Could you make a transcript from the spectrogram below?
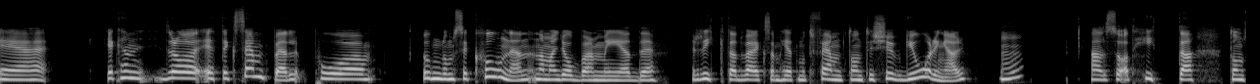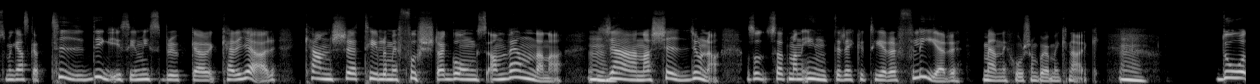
Eh, jag kan dra ett exempel på ungdomssektionen, när man jobbar med riktad verksamhet mot 15 till 20-åringar. Mm. Alltså att hitta de som är ganska tidig i sin missbrukarkarriär, kanske till och med första gångsanvändarna, mm. gärna tjejorna, alltså, så att man inte rekryterar fler människor som börjar med knark. Mm. Då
